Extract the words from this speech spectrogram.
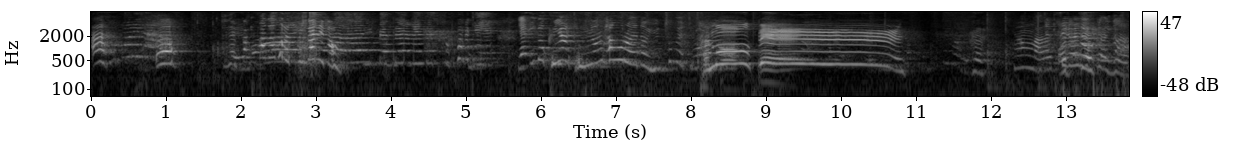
아 이제 빡빡하고 순간이동 야 이거 그냥 동영상으로 해도 유튜브에 들어. 탈모 핀형 나를? 출연시켜줘.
